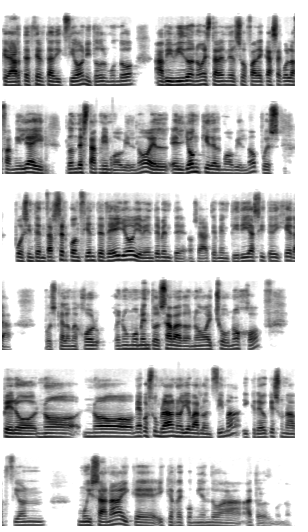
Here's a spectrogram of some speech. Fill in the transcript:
crearte cierta adicción y todo el mundo ha vivido, ¿no? Estar en el sofá de casa con la familia y ¿dónde está mi móvil, ¿no? El, el yonki del móvil, ¿no? Pues, pues intentar ser consciente de ello y evidentemente, o sea, te mentiría si te dijera pues que a lo mejor en un momento el sábado no he hecho un ojo, pero no, no me he acostumbrado a no llevarlo encima y creo que es una opción muy sana y que, y que recomiendo a, a, todo el mundo.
